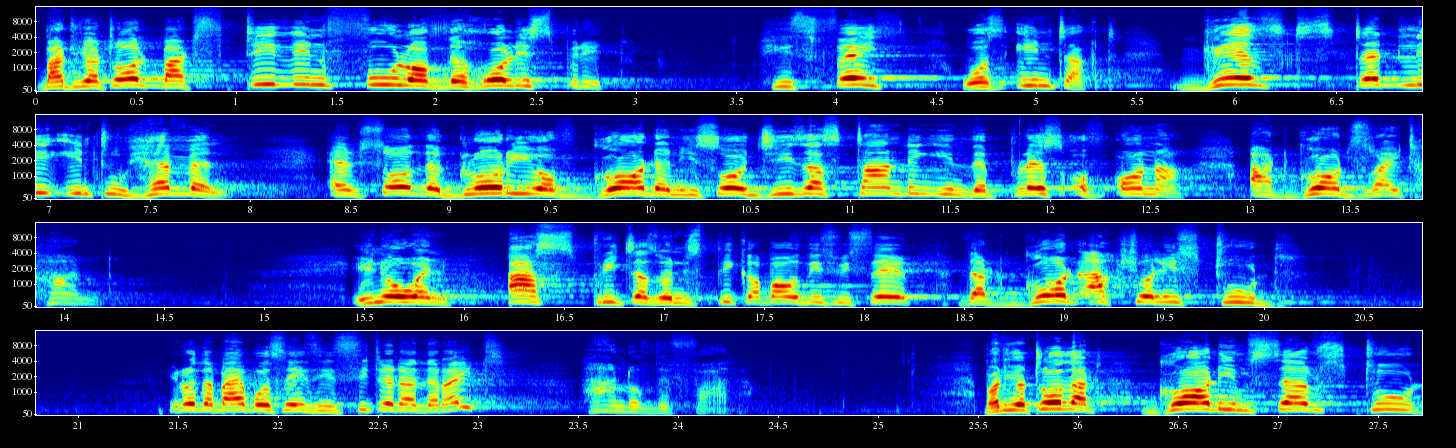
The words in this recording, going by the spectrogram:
But we are told, but Stephen, full of the Holy Spirit, his faith was intact, gazed steadily into heaven, and saw the glory of God, and he saw Jesus standing in the place of honor at God's right hand. You know, when us preachers, when we speak about this, we say that God actually stood. You know, the Bible says he's seated at the right hand of the Father. But you're told that God himself stood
